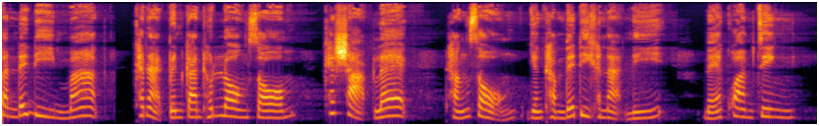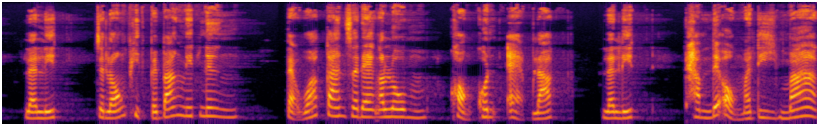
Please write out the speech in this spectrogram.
กันได้ดีมาก ขนาดเป็นการทดลองซ้อม แค่ฉากแรก ทั้งสองยังทำได้ดีขนาดนี้ แม้ความจริงลลิตจะร้องผิดไปบ้างนิดนึง แต่ว่าการแสดงอารมณ์ของคนแอบรักลลิตทำได้ออกมาดีมาก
